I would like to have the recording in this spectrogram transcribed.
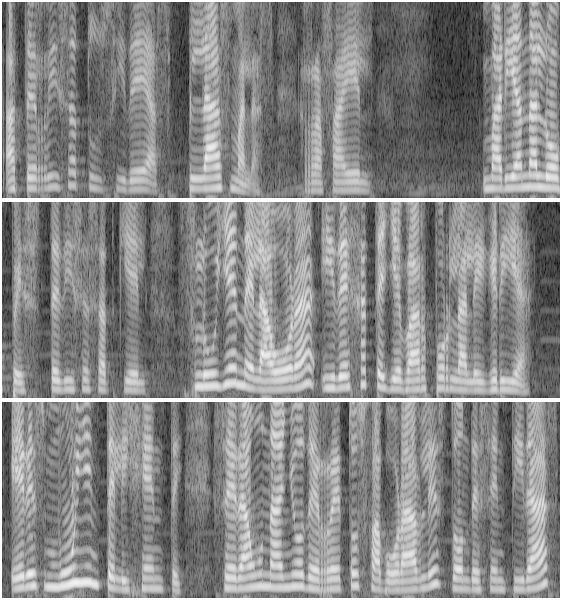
aterriza tus ideas, plásmalas. Rafael. Mariana López, te dice Sadkiel, fluye en el ahora y déjate llevar por la alegría. Eres muy inteligente. Será un año de retos favorables donde sentirás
